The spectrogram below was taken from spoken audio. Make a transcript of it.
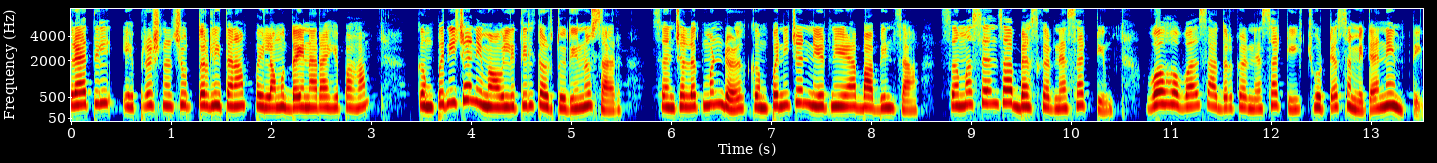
तर यातील हे प्रश्नाचे उत्तर लिहिताना पहिला मुद्दा येणार आहे पहा. कंपनीच्या नियमावलीतील तरतुदीनुसार संचालक मंडळ कंपनीच्या निरनिराळ्या बाबींचा समस्यांचा अभ्यास करण्यासाठी व अहवाल सादर करण्यासाठी छोट्या समित्या नेमते.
